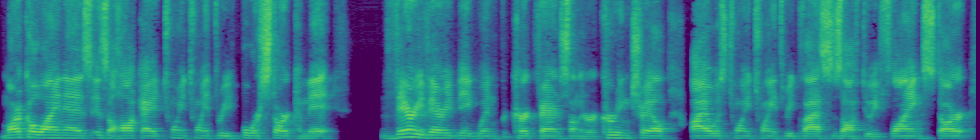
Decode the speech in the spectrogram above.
Marco Lainez is a Hawkeye 2023 four star commit. Very, very big win for Kirk Ferentz on the recruiting trail. Iowa's 2023 class is off to a flying start.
